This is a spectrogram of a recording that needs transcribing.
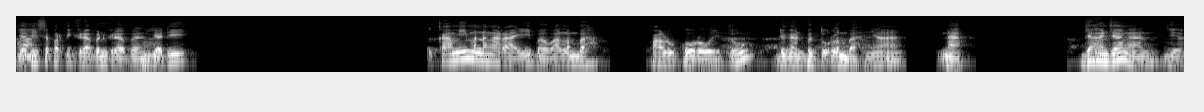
Ya? Jadi seperti graben-graben. Hmm. Jadi kami menengarai bahwa lembah Palu Koro itu dengan bentuk lembahnya. Nah, jangan-jangan Ah, Iya.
